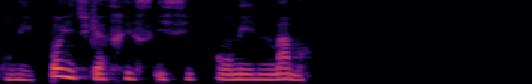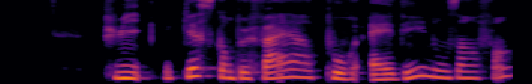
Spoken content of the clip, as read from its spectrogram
on n'est pas éducatrice ici, on est maman. Puis, qu'est-ce qu'on peut faire pour aider nos enfants?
